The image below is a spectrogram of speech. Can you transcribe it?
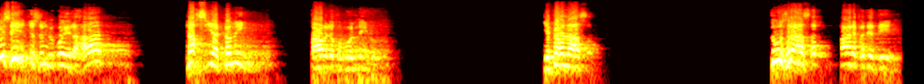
کسی قسم کی کوئی الحاظ نقص یا کمی قابل قبول نہیں ہوگی یہ پہلا اصل۔ دوسرا اصل، معرفت دین۔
